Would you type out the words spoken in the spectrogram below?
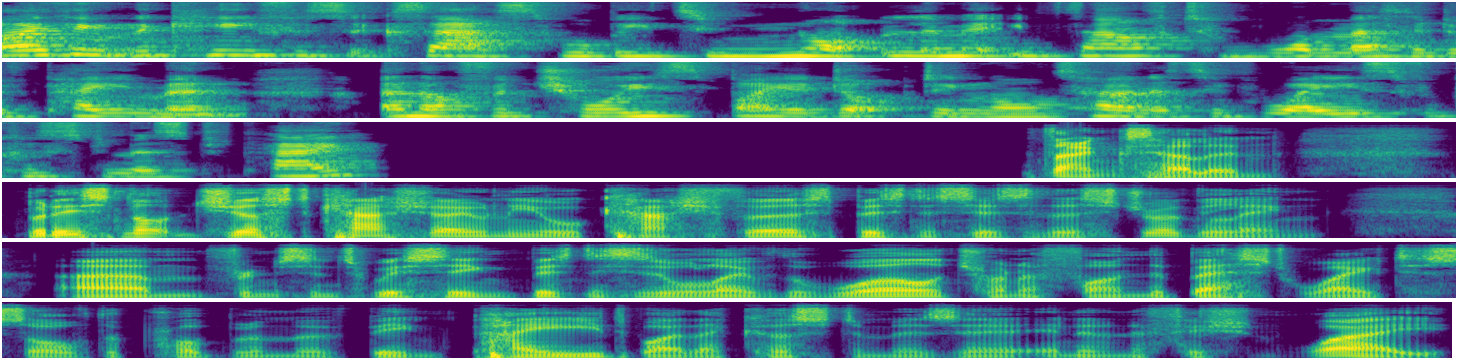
I think the key for success will be to not limit yourself to one method of payment and offer choice by adopting alternative ways for customers to pay. Thanks, Helen. But it's not just cash only or cash first businesses that are struggling. Um, for instance, we're seeing businesses all over the world trying to find the best way to solve the problem of being paid by their customers in an efficient way.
